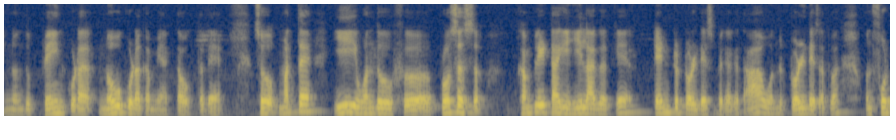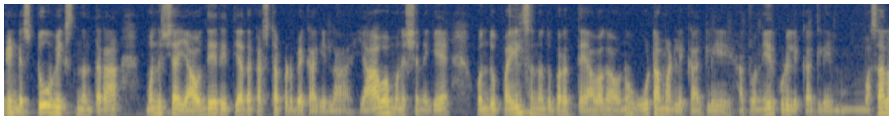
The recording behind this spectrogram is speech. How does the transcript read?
ಇನ್ನೊಂದು ಪೇಯ್ನ್ ಕೂಡ, ನೋವು ಕೂಡ ಕಮ್ಮಿ ಆಗ್ತಾ ಹೋಗ್ತದೆ. ಸೊ ಮತ್ತು ಈ ಒಂದು ಪ್ರೋಸೆಸ್ ಕಂಪ್ಲೀಟಾಗಿ ಹೀಲ್ ಆಗೋಕ್ಕೆ ಟೆನ್ ಟು ಟ್ವೆಲ್ ಡೇಸ್ ಬೇಕಾಗುತ್ತೆ. ಆ ಒಂದು ಟ್ವೆಲ್ ಡೇಸ್ ಅಥವಾ ಒಂದು ಫೋರ್ಟೀನ್ ಡೇಸ್ ಟೂ ವೀಕ್ಸ್ ನಂತರ ಮನುಷ್ಯ ಯಾವುದೇ ರೀತಿಯಾದ ಕಷ್ಟಪಡಬೇಕಾಗಿಲ್ಲ. ಯಾವ ಮನುಷ್ಯನಿಗೆ ಒಂದು ಪೈಲ್ಸ್ ಅನ್ನೋದು ಬರುತ್ತೆ ಆವಾಗ ಅವನು ಊಟ ಮಾಡಲಿಕ್ಕಾಗಲಿ ಅಥವಾ ನೀರು ಕುಡಿಲಿಕ್ಕಾಗಲಿ, ಮಸಾಲ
